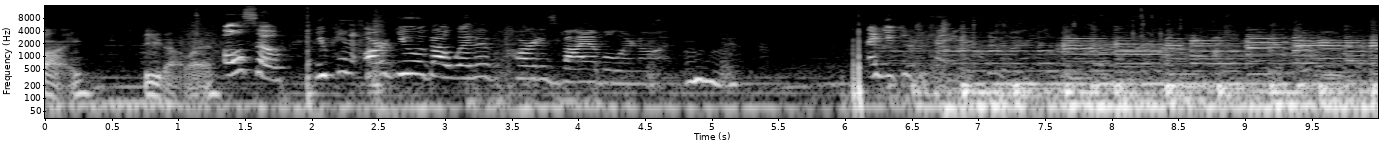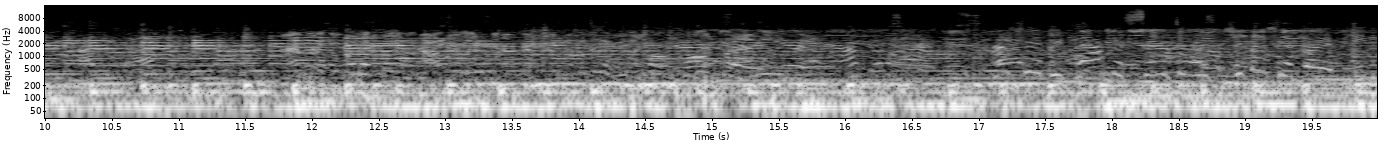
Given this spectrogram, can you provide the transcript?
Fine. Be that way. Also, you can argue about whether the card is viable or not. hmm And you can defend. Actually, if you count the symptoms, she thinks she had diabetes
